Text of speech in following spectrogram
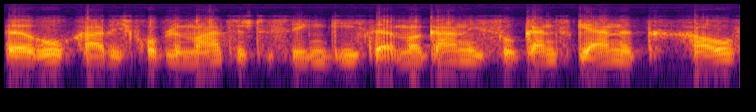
äh, hochgradig problematisch, deswegen gehe ich da immer gar nicht so ganz gerne drauf.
